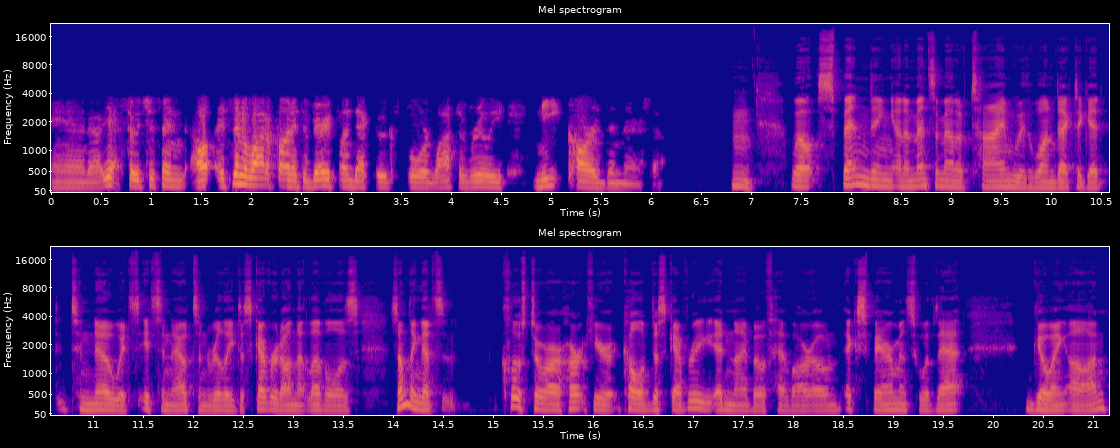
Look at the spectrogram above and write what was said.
And uh, yeah, so it's just been uh, it's been a lot of fun. It's a very fun deck to explore. Lots of really neat cards in there. So. Hmm. Well, spending an immense amount of time with one deck to get to know its its and outs and really discover it on that level is something that's close to our heart here at Call of Discovery. Ed and I both have our own experiments with that going on.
